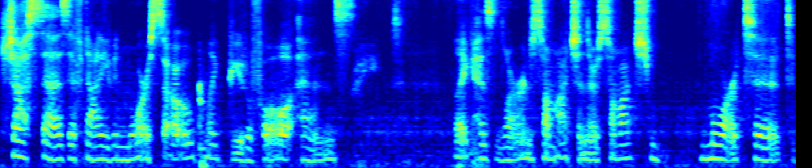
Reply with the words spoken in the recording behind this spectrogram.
just as if not even more so like beautiful and right. Like has learned so much and there's so much more to to,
